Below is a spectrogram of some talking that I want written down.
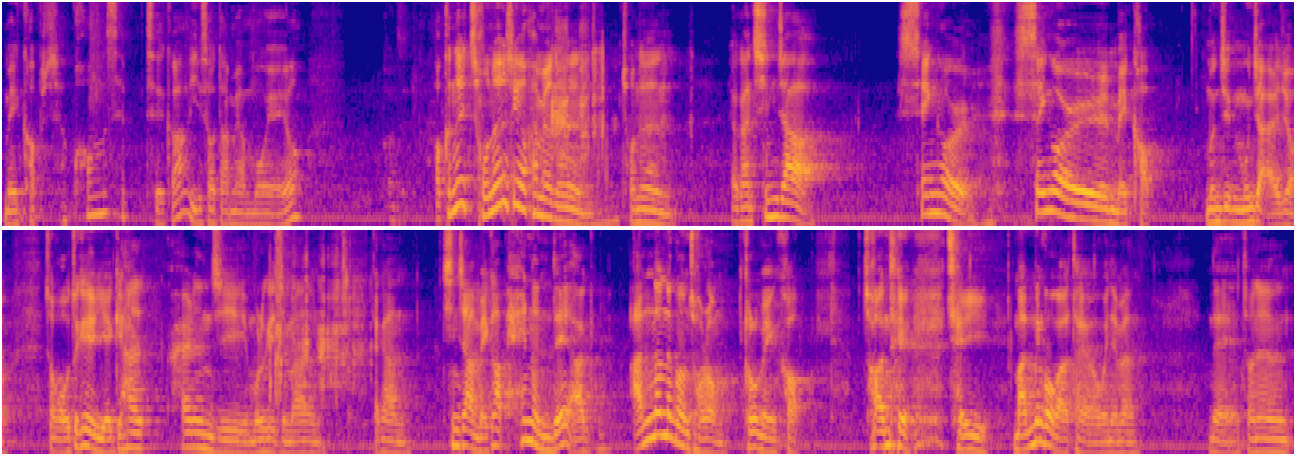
메이크업 컨셉트가 있었다면 뭐예요? 아 근데 저는 생각하면은 저는 약간 진짜 생얼 생얼 메이크업 뭔지 뭔지 알죠? 저 어떻게 얘기하는지 모르겠지만 약간 진짜 메이크업 했는데 아, 안 나는 것처럼 그런 메이크업 저한테 제일 맞는 것 같아요 왜냐면 네 저는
